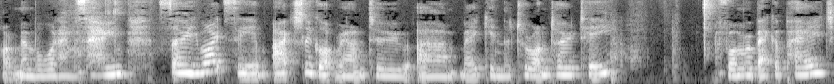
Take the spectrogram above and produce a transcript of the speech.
can't remember what i'm saying. So you might see i actually got round to um, making the Toronto Tee from Rebecca Page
